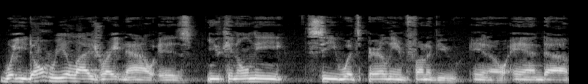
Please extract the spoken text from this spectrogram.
what you don't realize right now is you can only see what's barely in front of you, you know, and, uh,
